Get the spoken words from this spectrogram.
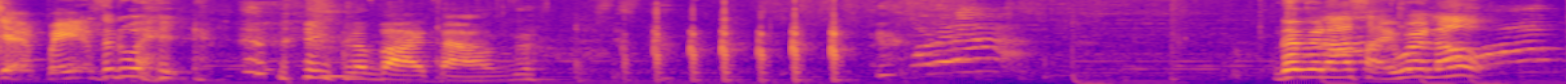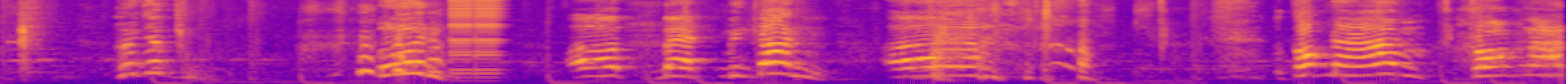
แกะเป๊ะซะด้วย ระบายตามด้วย ได้เวลาใส่แว่นแล้ว เฮ้ยจะปืนเอ่อแบดมินตันเอ่อก๊อกน้กรอกน้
